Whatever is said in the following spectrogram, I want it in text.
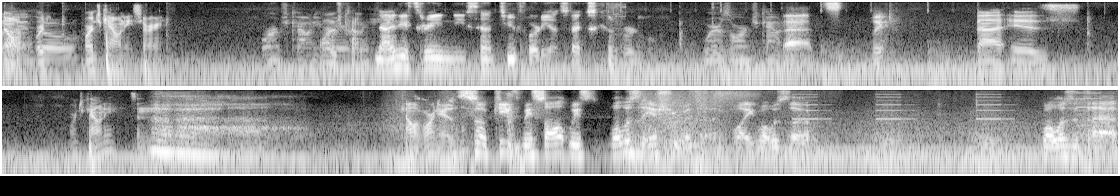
No, Orlando, Or- Orange County, sorry. Orange County. Orange where? County. 93 Nissan 240SX convertible. Where's Orange County? That's. That is Orange County. It's in uh, California. So Keith, we saw we. What was the issue with it? Like, what was the? What was it that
